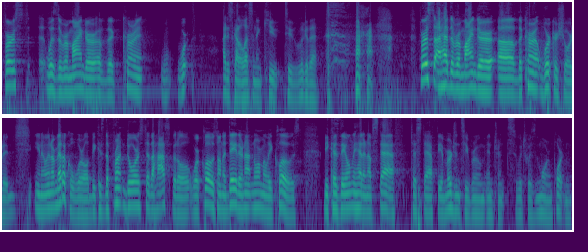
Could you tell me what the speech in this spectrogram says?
First uh, was the reminder of the current. Wor- I just got a lesson in cute, too. Look at that. First, I had the reminder of the current worker shortage, you know, in our medical world, because the front doors to the hospital were closed on a day they're not normally closed, because they only had enough staff to staff the emergency room entrance, which was more important.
